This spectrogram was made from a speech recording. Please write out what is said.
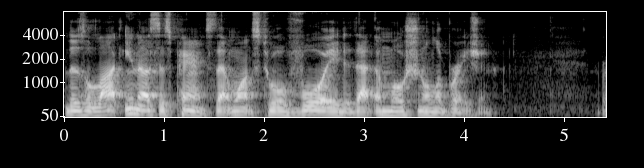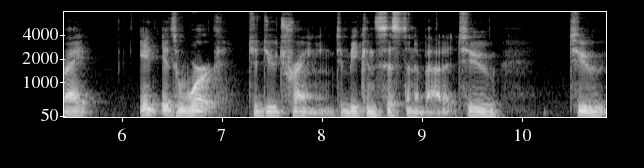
there's a lot in us as parents that wants to avoid that emotional abrasion, right? It, it's work to do training, to be consistent about it, to to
